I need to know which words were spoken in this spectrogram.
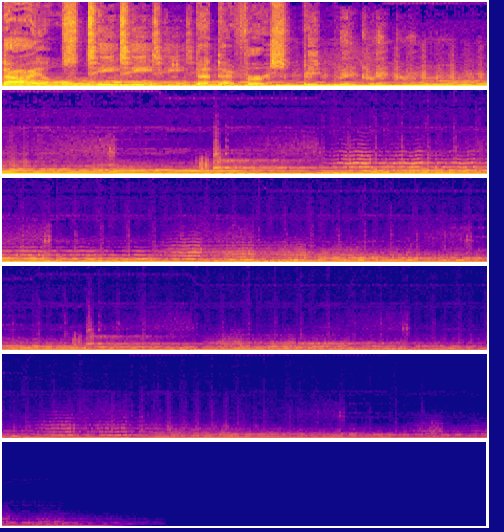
Styles T, the diverse beat maker.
